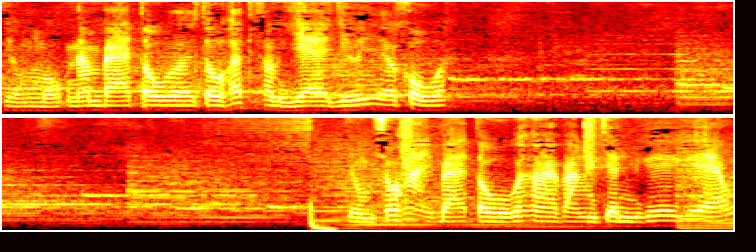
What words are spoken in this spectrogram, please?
Dùng 153 tô tô hết phần da dưới à, ở khu á. Dùng số 23 tô cái hoa văn trên cái, cái áo.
